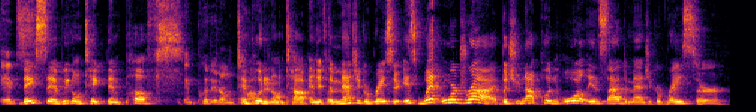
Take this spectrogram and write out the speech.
it's They said we're gonna take them puffs and put it on top. and put it on top. And, if the magic eraser is wet or dry, but you're not putting oil inside the magic eraser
